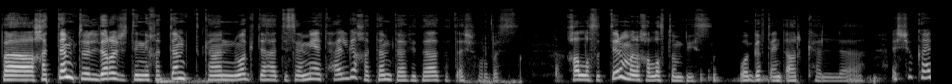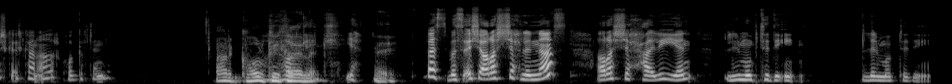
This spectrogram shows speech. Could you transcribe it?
فختمته لدرجة إني ختمت كان وقتها 900 حلقة ختمتها في ثلاثة أشهر بس. خلص الترم أنا خلصت One Piece وقفت عند arc ال إيش هو كان؟ إيش كان؟ arc وقفت عنده. arc Whole Cake. Island يا. إيه. بس بس إيش أرشح للناس؟ أرشح حاليا للمبتدئين للمبتدئين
